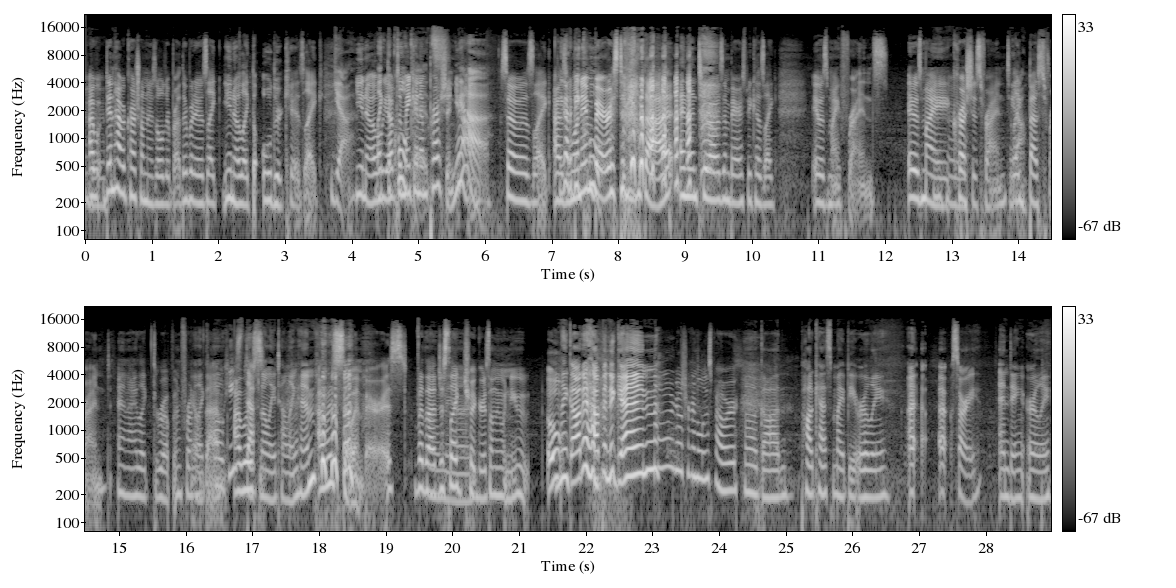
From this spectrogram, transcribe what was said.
I w- Mhm. didn't have a crush on his older brother, but it was like, you know, like the older kids like, yeah. you know, Like you have cool to make an impression. Yeah. So it was like I You was one cool. embarrassed about that, and then two I was embarrassed because like it was my friends. It was my Mhm. crush's friend, Yeah. like best friend, and I like threw up in front You're of like, them. oh, he's I was definitely telling him. I was so embarrassed, but that Oh, just like man. triggered something when you. oh Oh, my god, it happened again. oh my gosh, we're gonna lose power. Oh god, podcast might be early. I, uh, sorry, ending early.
